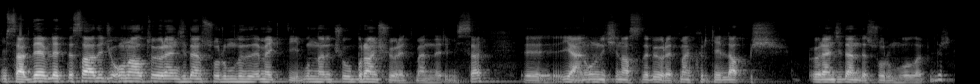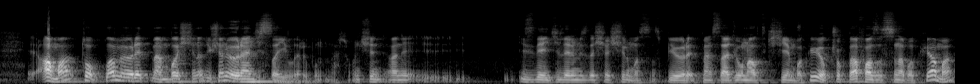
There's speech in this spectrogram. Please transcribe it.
misal devlette sadece 16 öğrenciden sorumlu demek değil. Bunların çoğu branş öğretmenleri misal. Ee, yani onun için aslında bir öğretmen 40-50-60 öğrenciden de sorumlu olabilir. Ama toplam öğretmen başına düşen öğrenci sayıları bunlar. Onun için hani izleyicilerimiz de şaşırmasın. Bir öğretmen sadece 16 kişiye mi bakıyor? Yok çok daha fazlasına bakıyor ama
